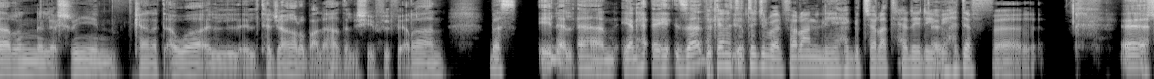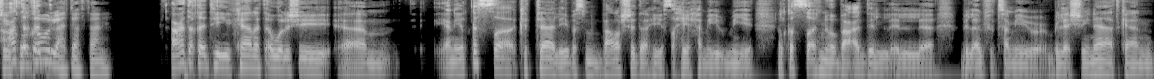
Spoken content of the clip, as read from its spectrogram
القرن العشرين كانت أوائل التجارب على هذا الشيء في الفئران بس إلى الآن يعني زادت كانت التجربة الفئران اللي هي حقت شغلات الحريري إيه. بهدف آه، أعتقد ولا أهداف ثانية؟ أعتقد هي كانت أول شيء يعني القصة كالتالي بس ما بعرفش إذا هي صحيحة 100% القصة أنه بعد ال ال بال 1900 بالعشرينات كان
